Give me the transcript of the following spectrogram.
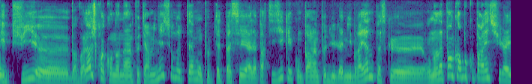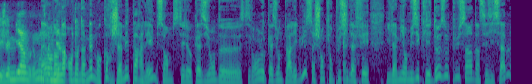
Et puis, euh, bah voilà, je crois qu'on en a un peu terminé sur notre thème. On peut peut-être passer à la partie zik et qu'on parle un peu du l'ami Brian parce que on n'en a pas encore beaucoup parlé de celui-là et je l'aime bien vraiment. on, en a, on, en a, même encore jamais parlé, il me semble. C'était l'occasion de, c'était vraiment l'occasion de parler de lui, sachant qu'en plus il a fait, il a mis en musique les deux opus hein, d'Insaisissable.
